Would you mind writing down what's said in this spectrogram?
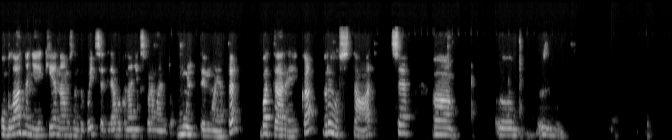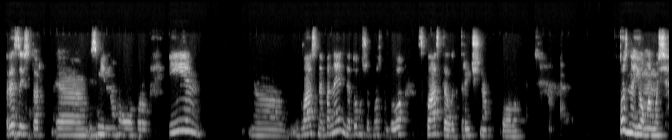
обладнання, яке нам знадобиться для виконання експерименту. Мультиметр, батарейка, реостат. Це е, резистор е, змінного опору і е, власне панель для того, щоб можна було скласти електричне коло. Познайомимось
